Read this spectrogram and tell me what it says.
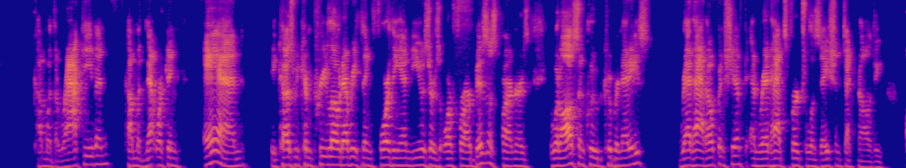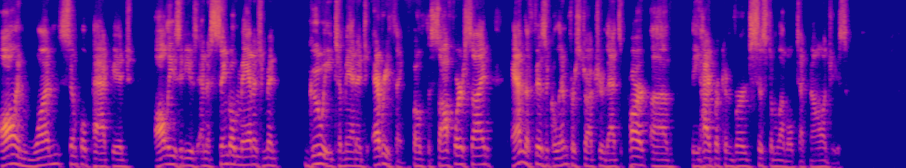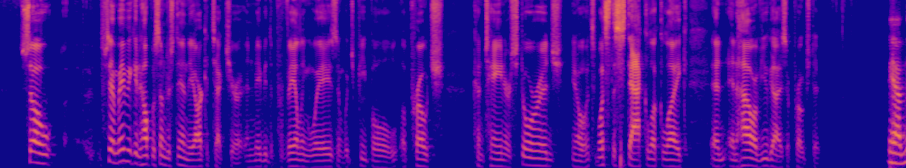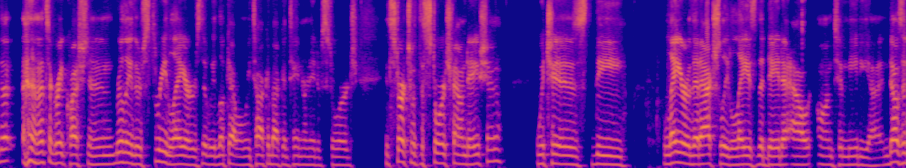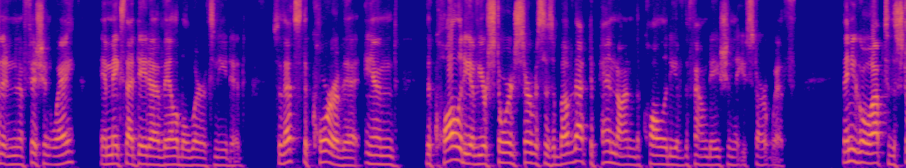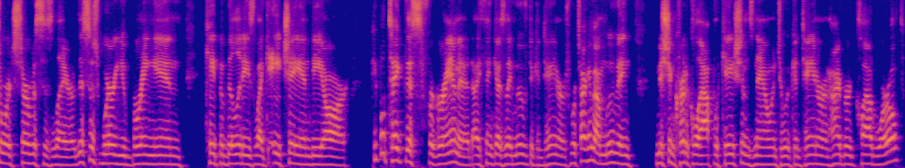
come with a rack even, come with networking, and because we can preload everything for the end users or for our business partners, it would also include Kubernetes, Red Hat OpenShift, and Red Hat's virtualization technology, all in one simple package, all easy to use, and a single management GUI to manage everything, both the software side and the physical infrastructure that's part of the hyperconverged system level technologies. So, Sam, maybe you could help us understand the architecture and maybe the prevailing ways in which people approach container storage. You know, what's the stack look like and, and how have you guys approached it? Yeah, that, that's a great question. And really there's three layers that we look at when we talk about container native storage. It starts with the storage foundation, which is the layer that actually lays the data out onto media and does it in an efficient way and makes that data available where it's needed. So that's the core of it. And the quality of your storage services above that depend on the quality of the foundation that you start with. Then you go up to the storage services layer. This is where you bring in capabilities like HA and DR. People take this for granted, I think, as they move to containers. We're talking about moving mission critical applications now into a container and hybrid cloud world.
